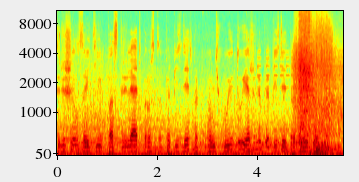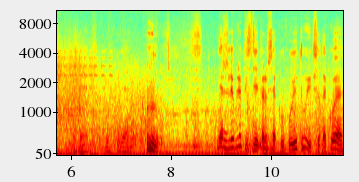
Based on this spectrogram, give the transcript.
решил зайти пострелять, просто попиздеть про какую-нибудь хуету. Я же люблю пиздеть про хуету. Блядь, нихуя. Я же люблю пиздеть про всякую хуету и все такое.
